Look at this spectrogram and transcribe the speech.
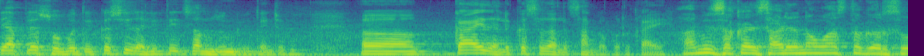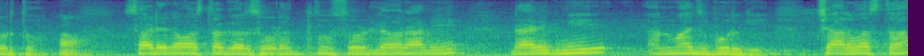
ते आपल्यासोबत आहे. कशी झाली ते समजून घेऊ त्यांच्याकडून. काय झालं? कसं झालं? सांगा बरं काय? आम्ही सकाळी साडेनऊ वाजता घर सोडतो. हां. साडेनऊ वाजता घर सोडत सोडल्यावर आम्ही डायरेक्ट मी आणि माझी पोरगी चार वाजता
